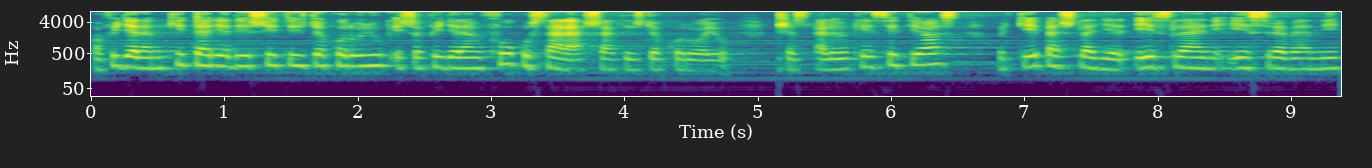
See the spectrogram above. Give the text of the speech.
a figyelem kiterjedését is gyakoroljuk, és a figyelem fókuszálását is gyakoroljuk. És ez előkészíti azt, hogy képes legyél észlelni, észrevenni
